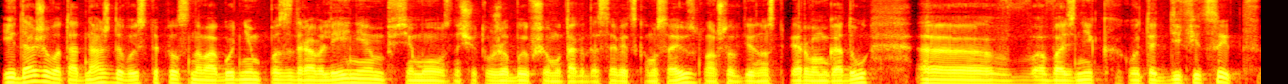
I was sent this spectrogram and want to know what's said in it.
И даже вот однажды выступил с новогодним поздравлением всему, значит, уже бывшему тогда Советскому Союзу, потому что в 91 году э, возник какой-то дефицит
